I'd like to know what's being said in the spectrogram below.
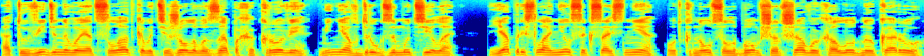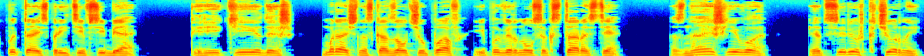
От увиденного и от сладкого тяжелого запаха крови меня вдруг замутило – я прислонился к сосне, уткнулся лбом в шершавую холодную кору, пытаясь прийти в себя. «Перекидыш», – мрачно сказал Чупав и повернулся к старости. «Знаешь его? Это Сережка Черный,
